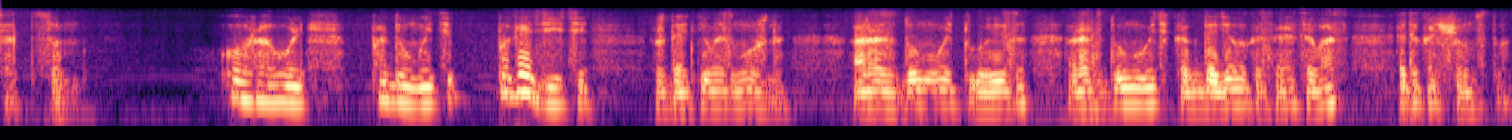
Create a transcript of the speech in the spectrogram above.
с отцом. О, Рауль, подумайте, погодите. Ждать невозможно. А раздумывать, Луиза, раздумывать, когда дело касается вас, это кощунство.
